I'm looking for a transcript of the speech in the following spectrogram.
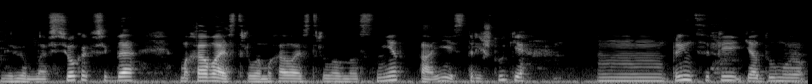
Берем на все, как всегда. Маховая стрела. Маховая стрела у нас нет. А, есть три штуки. М -м, в принципе, я думаю,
